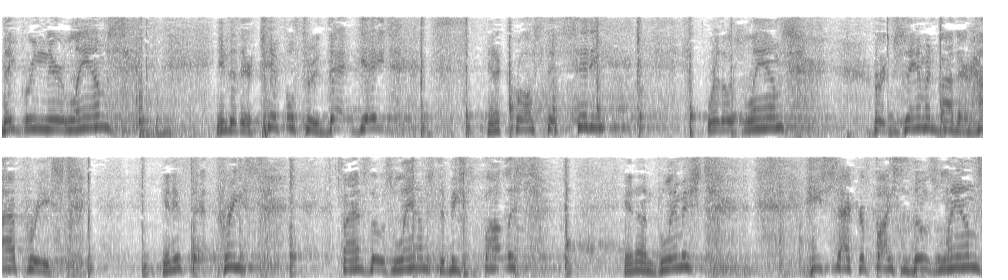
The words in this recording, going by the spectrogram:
they bring their lambs into their temple through that gate and across this city where those lambs are examined by their high priest. And if that priest finds those lambs to be spotless and unblemished, he sacrifices those lambs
